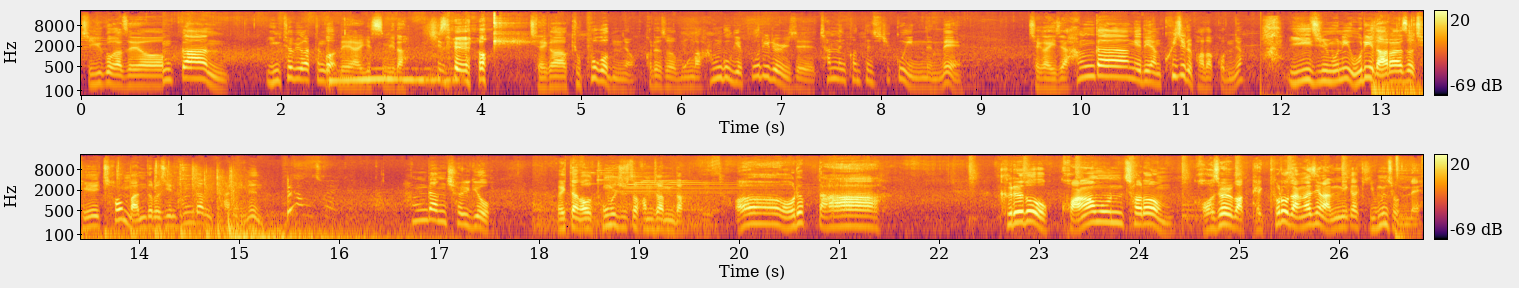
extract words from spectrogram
즐기고 가세요. 잠깐 인터뷰 같은 거 네 알겠습니다. 쉬세요. 제가 교포거든요. 그래서 뭔가 한국의 뿌리를 이제 찾는 컨텐츠 찍고 있는데 제가 이제 한강에 대한 퀴즈를 받았거든요. 이 질문이 우리나라에서 제일 처음 만들어진 한강 다리는? 한강철교. 일단 어, 도움을 주셔서 감사합니다. 아 어렵다. 그래도 광화문처럼 거절 막 100% 당하진 않으니까 기분 좋네.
